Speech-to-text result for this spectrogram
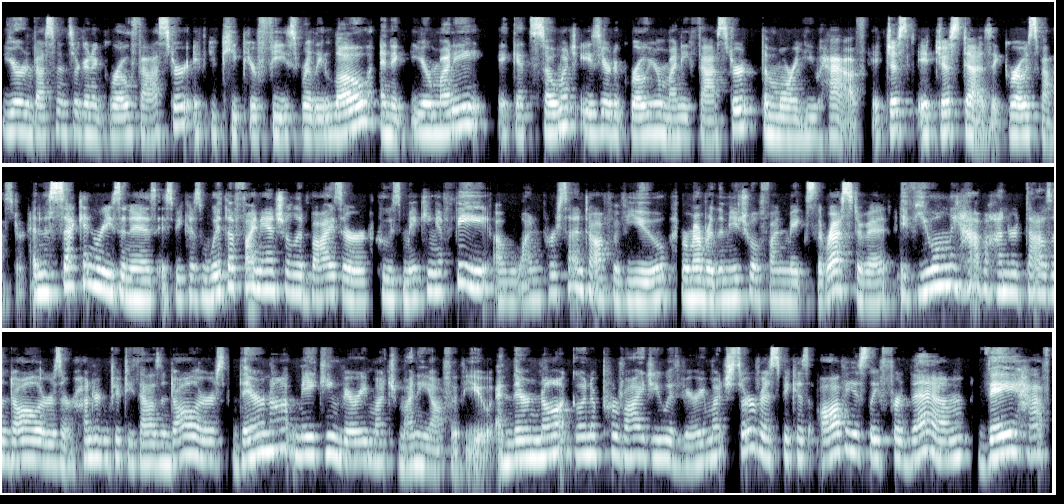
your investments are going to grow faster if you keep your fees really low. And it, your money it gets so much easier to grow your money faster the more you have. It just it just does. It grows faster. And the second reason is is because with a financial advisor who's making a fee of 1% off of you remember the mutual fund makes the rest of it if you only have $100,000 or $150,000 they're not making very much money off of you. And they're not going to provide you with very much service because obviously for them, they have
